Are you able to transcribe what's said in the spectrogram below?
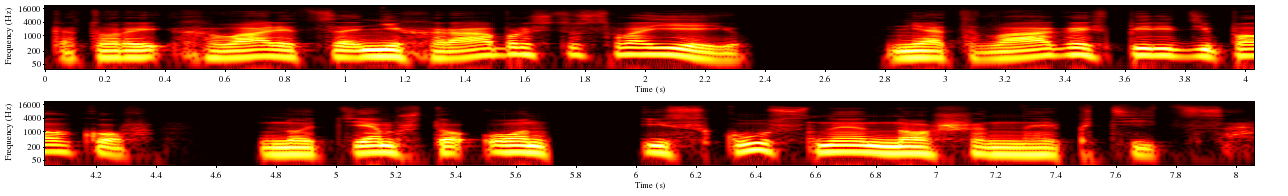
который хвалится не храбростью своею, не отвагой впереди полков, но тем, что он искусная ношенная птица.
